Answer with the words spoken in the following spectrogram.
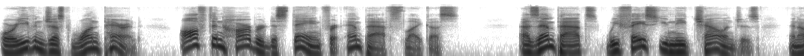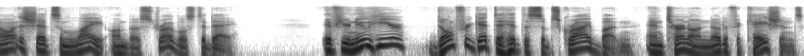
or even just one parent, often harbor disdain for empaths like us. As empaths, we face unique challenges, and I want to shed some light on those struggles today. If you're new here, don't forget to hit the subscribe button and turn on notifications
